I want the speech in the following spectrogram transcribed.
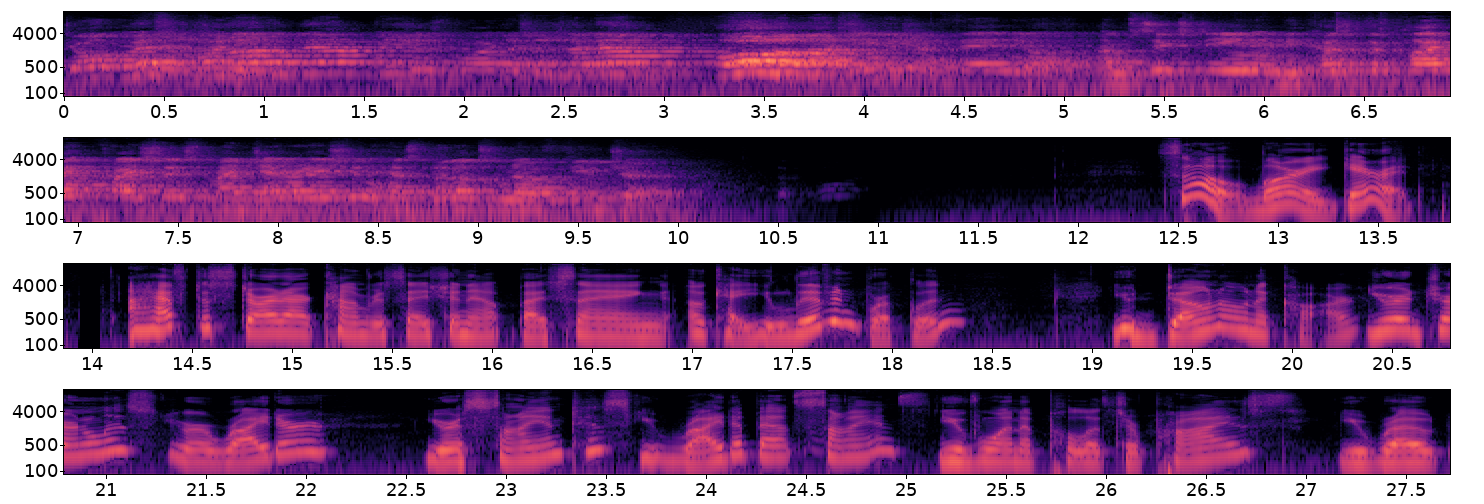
don't want This is not about me. This is about all of us My name is. Nathaniel. I'm 16, and because of the climate crisis, my generation has little to no future. So, Laurie Garrett, I have to start our conversation out by saying okay, you live in Brooklyn, you don't own a car, you're a journalist, you're a writer, you're a scientist, you write about science, you've won a Pulitzer Prize, you wrote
